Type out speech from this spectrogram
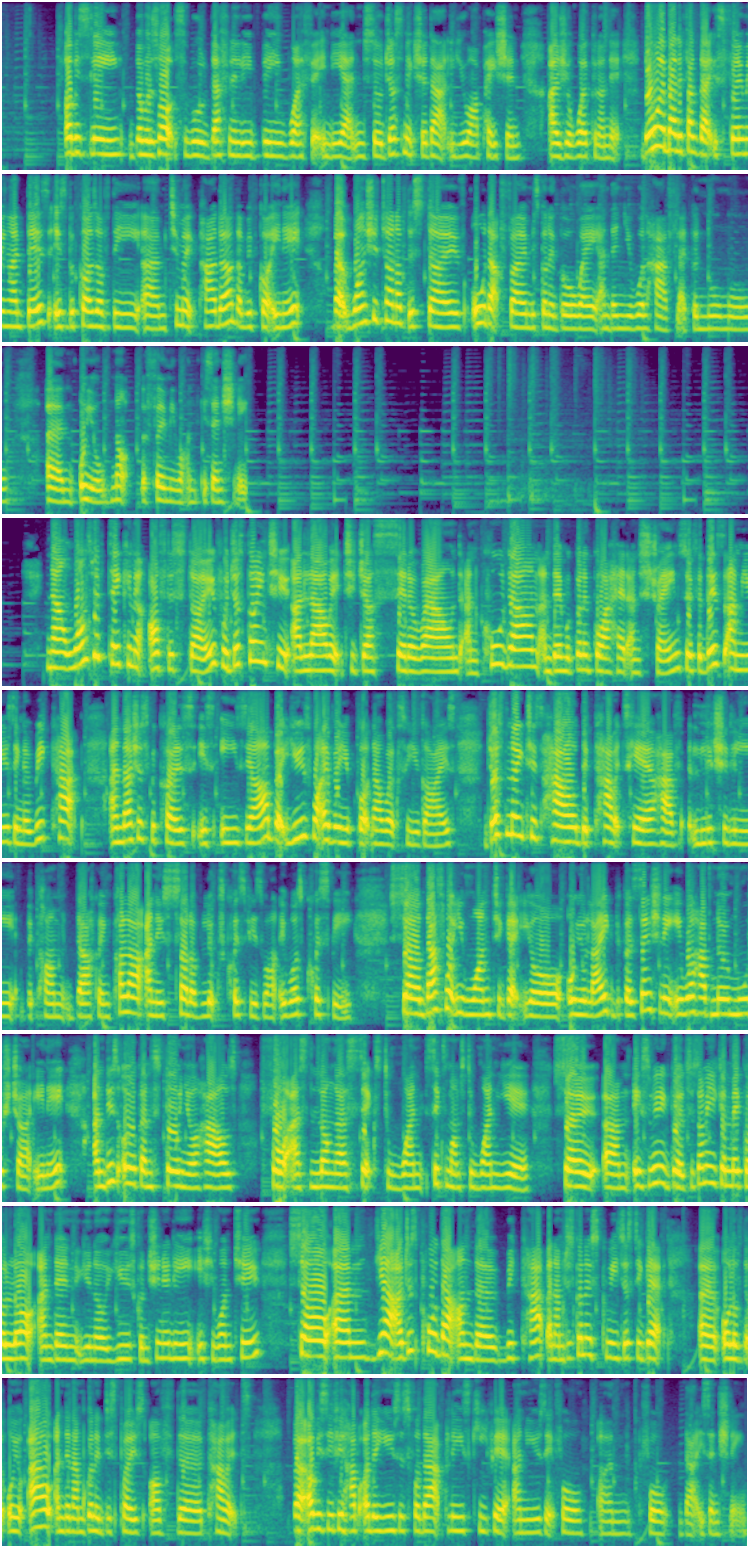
obviously the results will definitely be worth it in the end. So just make sure that you are patient as you're working on it. Don't worry about the fact that it's foaming like this. It's because of the um, turmeric powder that we've got in it. But once you turn off the stove all that foam is going to go away and then you will have like a normal um, oil not a foamy one essentially Now once we've taken it off the stove, we're just going to allow it to just sit around and cool down and then we're going to go ahead and strain. So for this I'm using a recap and that's just because it's easier but use whatever you've got that works for you guys. Just notice how the carrots here have literally become darker in color and it sort of looks crispy as well. It was crispy. So that's what you want to get your oil like because essentially it will have no moisture in it and this oil can store in your your house for as long as six to one six months to one year. So um it's really good. So something you can make a lot and then you know use continually if you want to. So um yeah i just poured that on the recap and i'm just going to squeeze just to get uh, all of the oil out and then i'm going to dispose of the carrots but obviously if you have other uses for that please keep it and use it for um, for that essentially.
